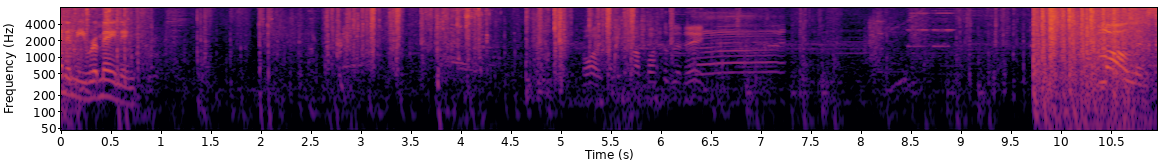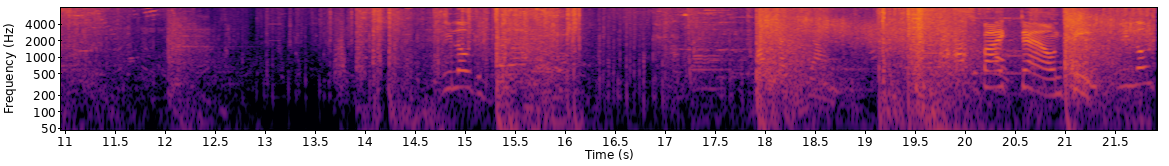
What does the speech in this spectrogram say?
enemy remaining. Flawless. Reloading. Spike down B. Reloading.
